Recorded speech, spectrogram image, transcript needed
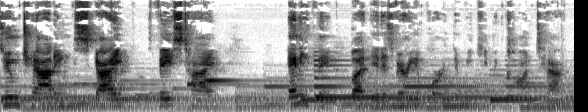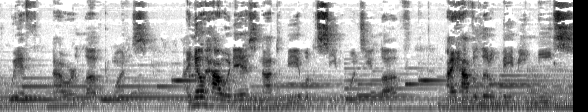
Zoom chatting, Skype, FaceTime, anything, but it is very important that with our loved ones. I know how it is not to be able to see the ones you love. I have a little baby niece.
